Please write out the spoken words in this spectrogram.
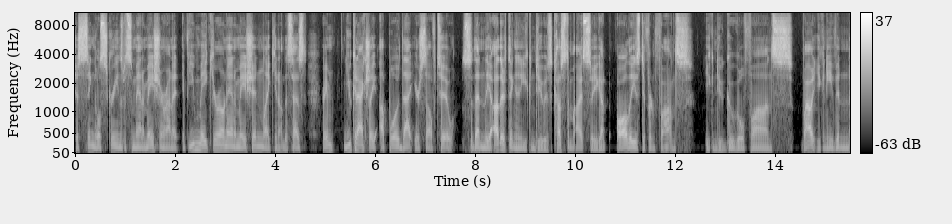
just single screens with some animation around it. If you make your own animation, like, you know, this has, right, you can actually upload that yourself too. So then the other thing that you can do is customize. So you got all these different fonts. You can do Google fonts. Wow, you can even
